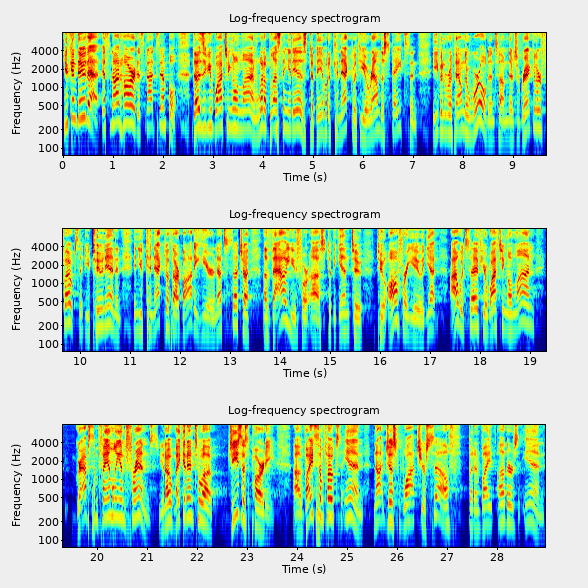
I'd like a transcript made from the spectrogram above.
You can do that. It's not hard, it's not simple. Those of you watching online, what a blessing it is to be able to connect with you around the states and even around the world and some. There's regular folks that you tune in and, and you connect with our body here, and that's such a, a value for us to begin to, to offer you. And yet, I would say if you're watching online, grab some family and friends, you know, make it into a Jesus party. Uh, invite some folks in, not just watch yourself, but invite others in,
